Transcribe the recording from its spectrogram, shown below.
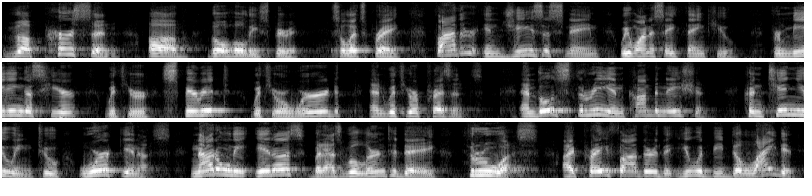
The person of the Holy Spirit. So let's pray. Father, in Jesus' name, we want to say thank you for meeting us here with your Spirit, with your Word, and with your presence. And those three in combination, continuing to work in us, not only in us, but as we'll learn today, through us. I pray, Father, that you would be delighted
